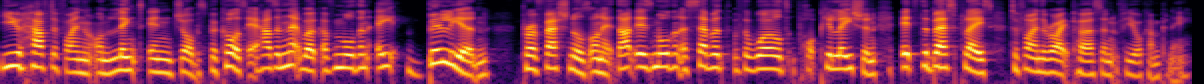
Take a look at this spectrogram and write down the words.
you have to find them on LinkedIn Jobs because it has a network of more than 8 billion professionals on it. That is more than a seventh of the world's population. It's the best place to find the right person for your company.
